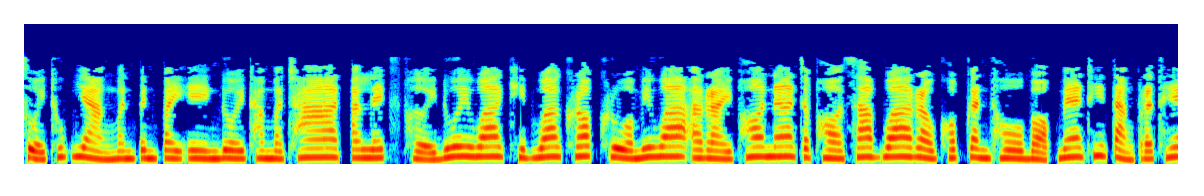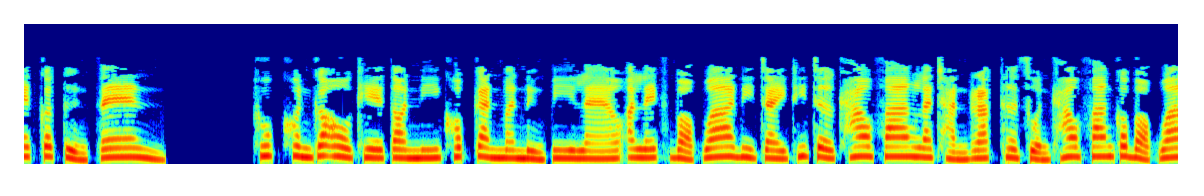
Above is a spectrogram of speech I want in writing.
สวยทุกอย่างมันเป็นไปเองโดยธรรมชาติ อเล็กซ์เผยด้วยว่าคิดว่าครอบครัวไม่ว่าอะไรพ่อน่าจะพอทราบว่าเราคบกันโทรบอกแม่ที่ต่างประเทศก็ตื่นเต้น ทุกคนก็โอเคตอนนี้คบกันมาหนึ่งปีแล้ว อเล็กซ์บอกว่าดีใจที่เจอข้าวฟ่างและฉันรักเธอส่วนข้าวฟ่างก็บอกว่า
